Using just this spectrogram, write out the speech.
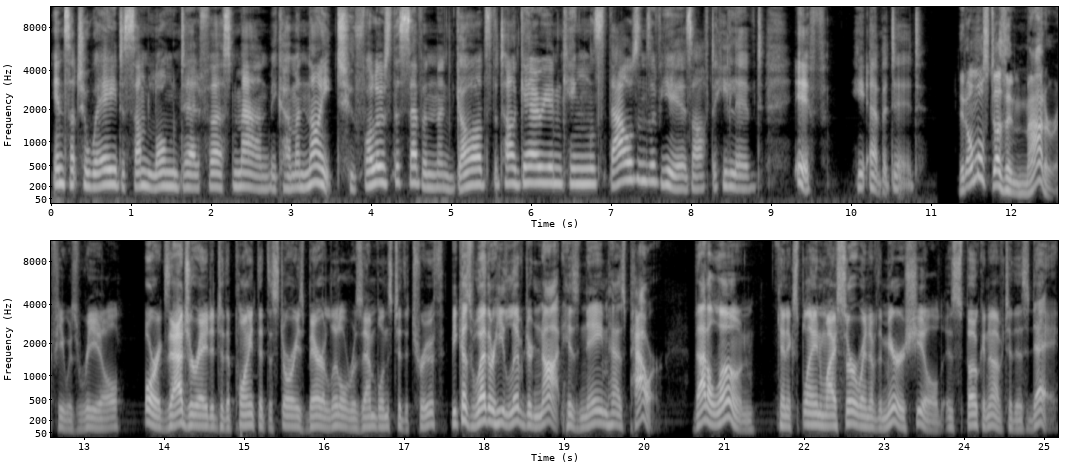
In such a way does some long dead first man become a knight who follows the Seven and guards the Targaryen kings thousands of years after he lived, if he ever did. It almost doesn't matter if he was real or exaggerated to the point that the stories bear little resemblance to the truth, because whether he lived or not, his name has power. That alone can explain why Serwyn of the Mirror Shield is spoken of to this day.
